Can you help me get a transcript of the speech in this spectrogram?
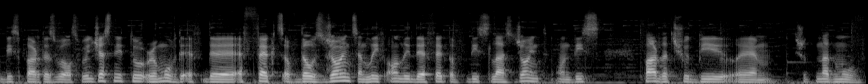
this part as well. So we just need to remove the, the effects of those joints and leave only the effect of this last joint on this part that should be um, should not move.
